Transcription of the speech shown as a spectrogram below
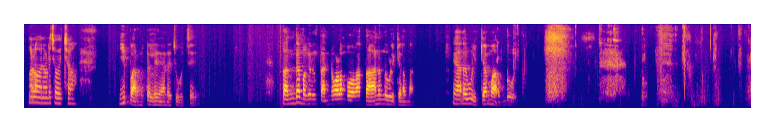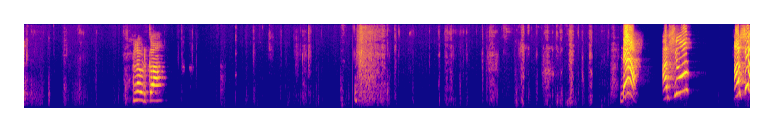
നിങ്ങൾ ഓനോട് ചോദിച്ചോ? ഈ പറഞ്ഞിട്ടല്ലേ ഞാൻ ചോദിച്ചത് തന്റെ മകനും തന്നോളം പോകാൻ താനെന്ന് വിളിക്കണം എന്നാ ഞാനത് വിളിക്കാൻ മറന്നുപോയി. നിങ്ങൾ എവിടുക്കാ അർഷു അർഷു?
